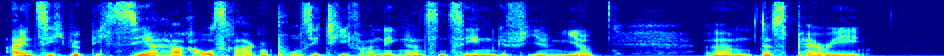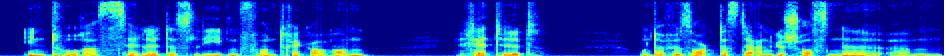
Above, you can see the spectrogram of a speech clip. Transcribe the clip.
einzig wirklich sehr herausragend positiv an den ganzen Szenen gefiel mir, ähm, dass Perry in Thoras Zelle das Leben von Trekker Hon rettet und dafür sorgt, dass der angeschossene ähm,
